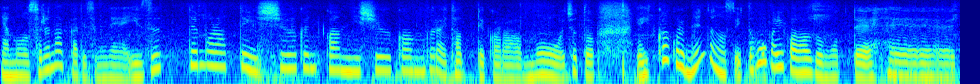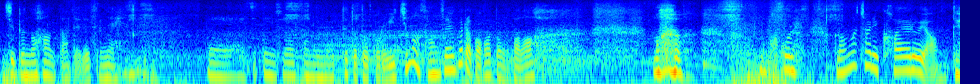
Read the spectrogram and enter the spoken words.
いやもうそれなんかですね譲ってもらって1週間2週間ぐらい経ってからもうちょっと1回これメンテナンス行った方がいいかなと思って、えー、自分の判断でですね、えー、自転車屋さんに乗ってたところ1万3000円ぐらいかかったのかな。まあこれママチャリ買えるやんって。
